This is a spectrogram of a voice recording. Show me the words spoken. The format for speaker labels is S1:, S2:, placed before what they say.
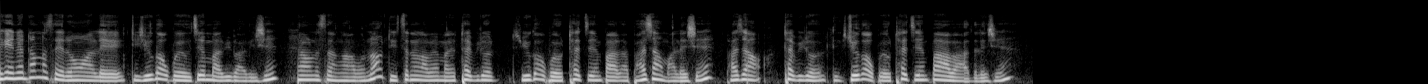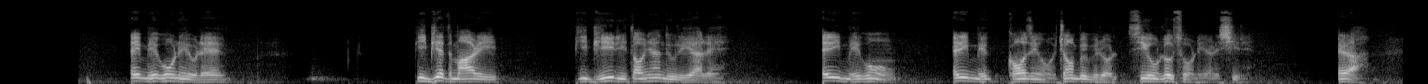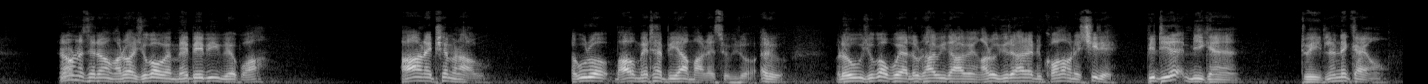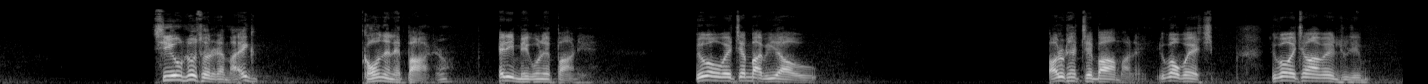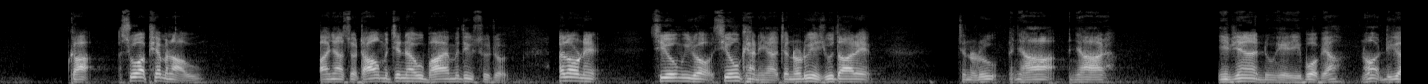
S1: တကယ်နဲ့2020တုန်းကလည်းဒီရွေးကောက်ပွဲကိုကျင်းပပြီးပါပြီရှင်2025ပေါ့နော်ဒီစနေလာပွဲမှာလည်းထပ်ပြီးတော့ရွေးကောက်ပွဲကိုထပ်ကျင်းပလာဘာကြောင့်ပါလဲရှင်ဘာကြောင့်ထပ်ပြီးတော့ဒီရွေးကောက်ပွဲကိုထပ်ကျင်းပပါတယ်လဲရှင်
S2: အဲ့မိကုန်းတွေကိုလည်းပြည်ပြက်သမားတွေပြည်ပြေးတွေတောင်းကျမ်းသူတွေကလည်းအဲ့ဒီမိကုန်းအဲ့ဒီမိခေါင်းစဉ်ကိုအကြောင်းပြပြီးတော့စီုံလှုပ်ဆော်နေတာရှိတယ်အဲ့ဒါ 2020တော့ငါတို့ကရုပ်ောက်ပဲမဲပေးပြီးပဲကွာဘာနဲ့ဖြစ်မလာဘူးအခုတော့ဘာလို့မဲထပ်ပေးရမှာလဲဆိုပြီးတော့အဲ့လိုမလို့ရုပ်ောက်ပွဲကလှုပ်ထားပြီးသားပဲငါတို့ယူထားတဲ့ဒီခေါင်းဆောင်တွေရှိတယ် PDF အမိခံတွေလက်နဲ့ကြိုင်အောင်စီုံလှုပ်ဆော်တဲ့ထဲမှာအဲ့ခေါင်းစဉ်လည်းပါတယ်နော်အဲ့ဒီမိကုန်းလည်းပါနေတယ်ရုပ်ောက်ပဲကျက်ပပြီးတော့ဘာလို့ထက်ကျက်ပရမှာလဲရုပ်ောက်ပဲရုပ်ောက်ပဲကျက်ပပဲလူတွေက အစိုးရဖျက်မလာဘူး ဘာညာဆိုတော့ဒါအောင်မကျင်တတ်ဘူးဘာမှမသိဘူးဆိုတော့အဲ့တော့ ਨੇ စီယုံပြီးတော့စီယုံခံနေရကျွန်တော်တို့ရဲ့ယူသားတဲ့ကျွန်တော်တို့အညာအညာညီပြန်းလူငယ်တွေပေါ့ဗျာเนาะအဓိက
